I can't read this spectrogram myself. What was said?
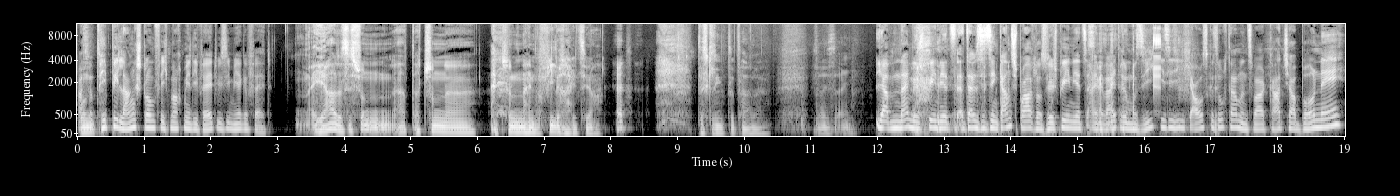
Also Pippi Langstrumpf, ich mache mir die Welt, wie sie mir gefällt. Ja, das ist schon, hat, hat schon, äh, hat schon einen Vielreiz, ja. Das klingt total, äh, wie soll ich sagen? Ja, nein, wir spielen jetzt, äh, Sie sind ganz sprachlos. Wir spielen jetzt eine weitere Musik, die Sie sich ausgesucht haben, und zwar Katja Bonnet,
